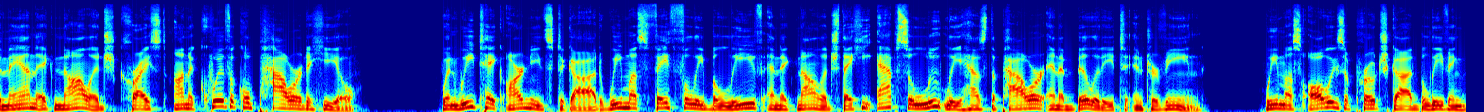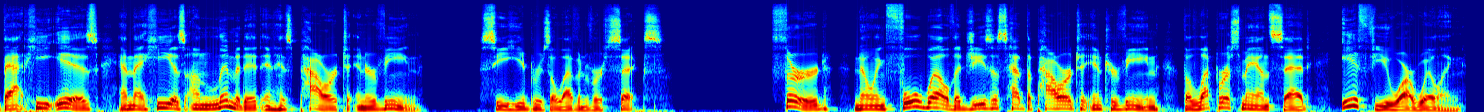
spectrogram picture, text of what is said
the man acknowledged Christ's unequivocal power to heal. When we take our needs to God, we must faithfully believe and acknowledge that He absolutely has the power and ability to intervene. We must always approach God believing that He is and that He is unlimited in His power to intervene. See Hebrews 11, verse 6. Third, knowing full well that Jesus had the power to intervene, the leprous man said, If you are willing.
